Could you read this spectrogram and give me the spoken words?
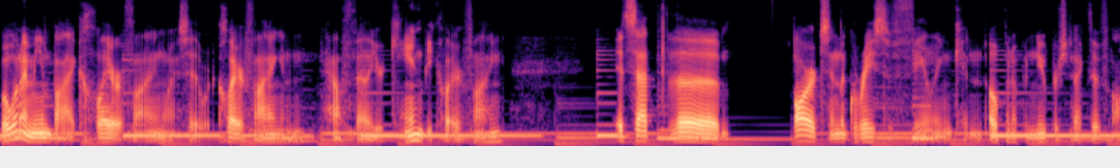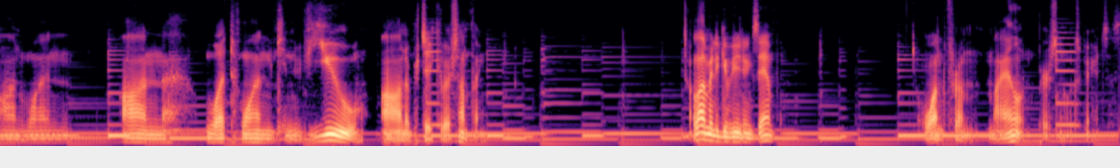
But what I mean by clarifying, when I say the word clarifying and how failure can be clarifying, it's that the art and the grace of failing can open up a new perspective on one on what one can view on a particular something. Allow me to give you an example, one from my own personal experiences.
